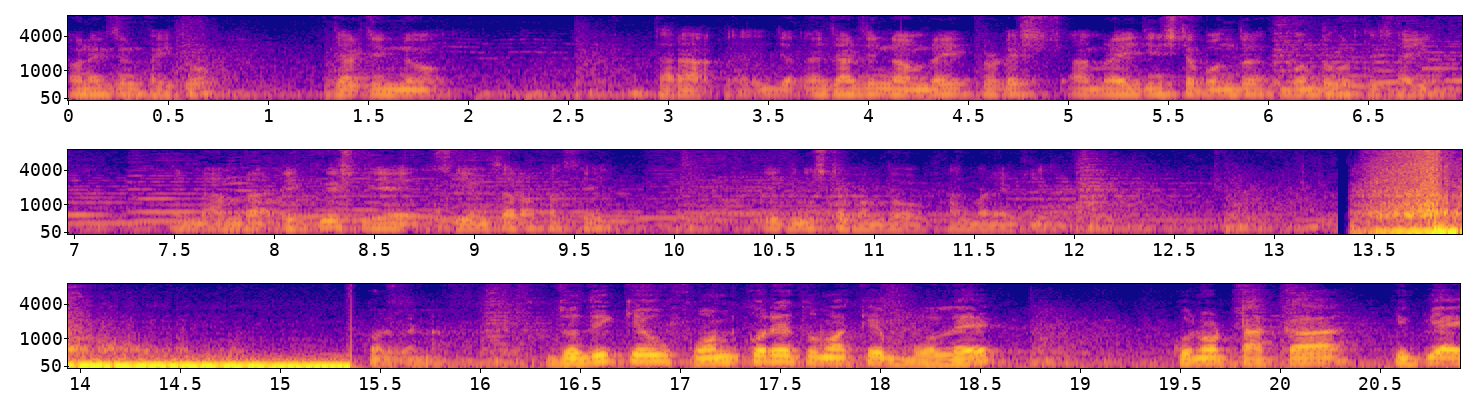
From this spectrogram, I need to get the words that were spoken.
অনেকজন পাইতো যার জন্য তারা যার জন্য আমরা এই প্রোটেস্ট আমরা এই জিনিসটা বন্ধ বন্ধ করতে চাই। অ্যান্ড আমরা রিকোয়েস্ট যে সিএম স্যারের কাছে এই জিনিসটা বন্ধ পারমানেন্টলি করবে না। যদি কেউ ফোন করে তোমাকে বলে কোনো টাকা ইউপিআই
